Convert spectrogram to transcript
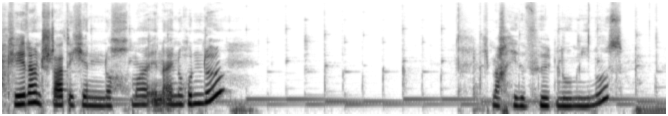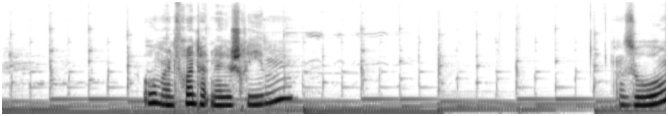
Okay, dann starte ich hier nochmal in eine Runde. Ich mache hier gefühlt nur Minus. Oh, mein Freund hat mir geschrieben. So.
